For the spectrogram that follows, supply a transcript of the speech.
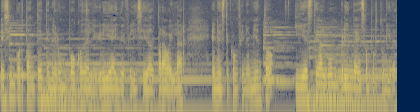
es importante tener un poco de alegría y de felicidad para bailar en este confinamiento y este álbum brinda esa oportunidad.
